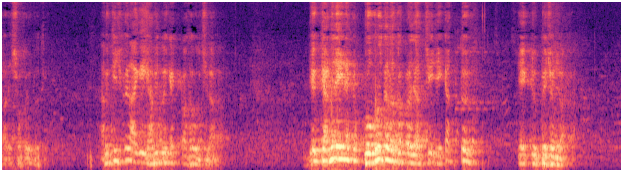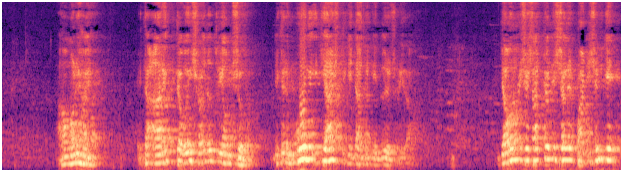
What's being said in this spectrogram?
তাদের সকলের প্রতি। আমি কিছুক্ষণ আগে হাবিব কথা বলছিলাম যে, কেন জানি না একটা প্রবণতা লক্ষ্য করা যাচ্ছে একাত্তর একটু পেছনে আমার মনে হয় এটা আরেকটা ওই ষড়যন্ত্রী অংশ যেখানে মূল ইতিহাস থেকে জাতিকে দূরে সরিয়ে দেওয়া যেমন উনিশশো সাতচল্লিশ সালের পার্টিশনকে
